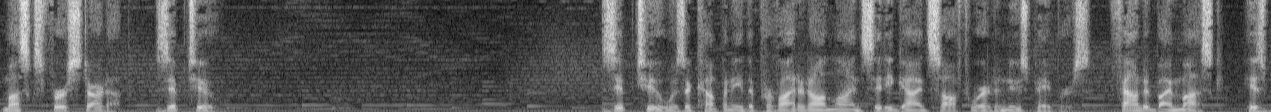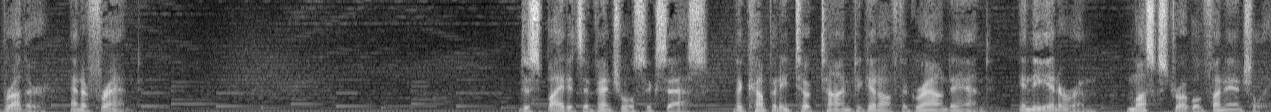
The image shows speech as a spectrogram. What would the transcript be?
Musk's first startup, Zip2. Zip2 was a company that provided online city guide software to newspapers, founded by Musk, his brother, and a friend. Despite its eventual success, the company took time to get off the ground and, in the interim, Musk struggled financially.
